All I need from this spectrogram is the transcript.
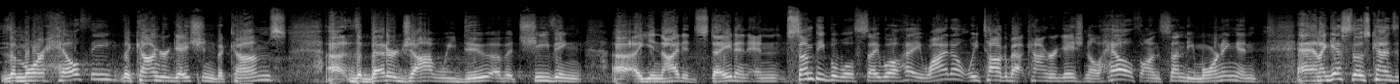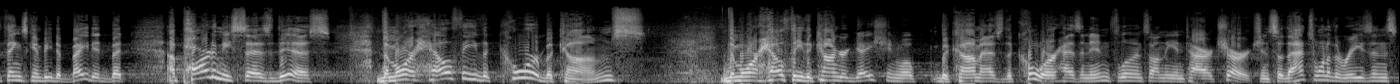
the more healthy the congregation becomes, uh, the better job we do of achieving uh, a united state. And, and some people will say, well, hey, why don't we talk about congregational health on Sunday morning? And, and I guess those kinds of things can be debated. But a part of me says this the more healthy the core becomes, the more healthy the congregation will become as the core has an influence on the entire church. And so that's one of the reasons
